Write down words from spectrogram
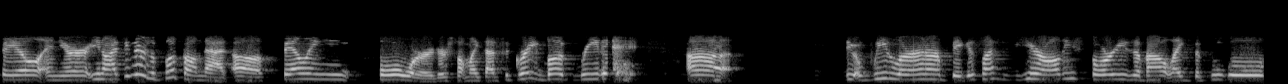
fail, and you're, you know, I think there's a book on that, uh, failing forward or something like that. It's a great book. Read it. Uh, we learn our biggest lessons. You hear all these stories about like the Google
